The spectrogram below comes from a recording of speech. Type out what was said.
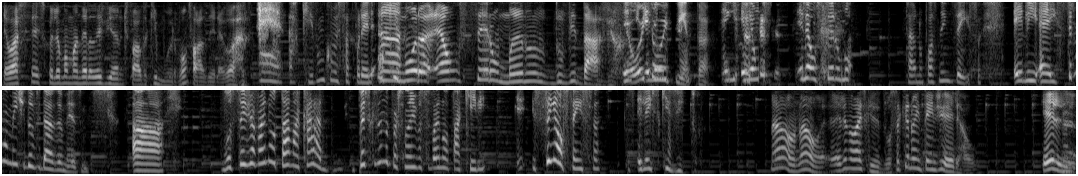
Eu acho que você escolheu uma maneira leviana de falar do Kimura. Vamos falar dele agora. É, ok, vamos começar por ele. O Ah, Kimura é um ser humano duvidável. É ele- 8 ele- ou 80. Ele, ele é um, ele é um ser humano. Tá, eu não posso nem dizer isso. Ele é extremamente duvidável mesmo. Ah, você já vai notar na cara. Pesquisando o personagem, você vai notar que ele. Sem ofensa, ele é esquisito. Não, não, ele não é esquisito. Você que não entende ele, Raul. Ele,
